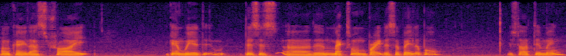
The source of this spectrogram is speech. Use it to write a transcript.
Okay, let's try again we this is uh, the maximum brightness available. You start dimming.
